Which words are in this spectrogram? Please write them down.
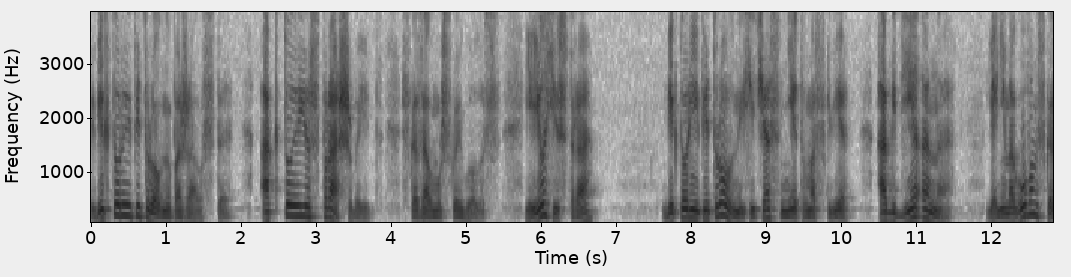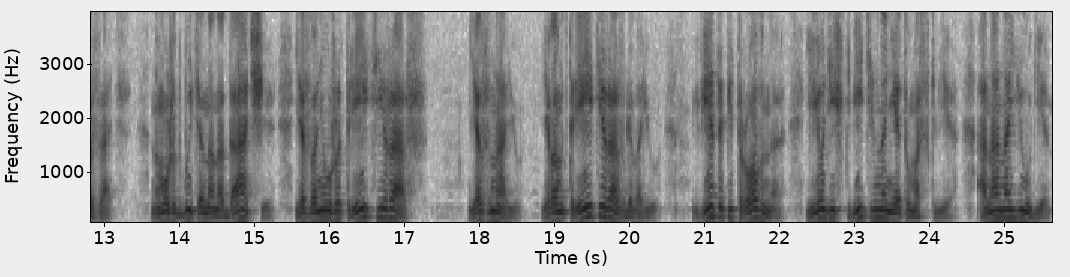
Викторию Петровну, пожалуйста. А кто ее спрашивает?» — сказал мужской голос. «Ее сестра». Виктории Петровны сейчас нет в Москве. А где она? Я не могу вам сказать. Но, может быть, она на даче. Я звоню уже третий раз. Я знаю. Я вам третий раз говорю. Вета Петровна, ее действительно нет в Москве. Она на юге.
